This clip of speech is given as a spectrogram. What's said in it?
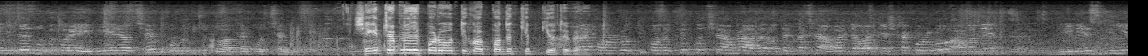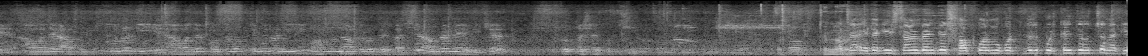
নিজেদের মতো করে এগিয়ে যাচ্ছেন কোনো কিছু তোয়াক্কা করছেন না। সেক্ষেত্রে আপনাদের পরবর্তী পদক্ষেপ কি হতে পারে? পরবর্তী পদক্ষেপ হচ্ছে আমরা আদালতের কাছে আবার যাওয়ার চেষ্টা করব আমাদের নিবেশ নিয়ে আমাদের আপত্তিগুলো নিয়ে আমাদের কথাবার্তাগুলো নিয়ে মহামান্য আদালতের কাছে আমরা ন্যায় বিচার প্রত্যাশা করছি। আচ্ছা এটা কি ইসলামী ব্যাংকের সব কর্মকর্তাদের পরীক্ষা দিতে হচ্ছে নাকি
